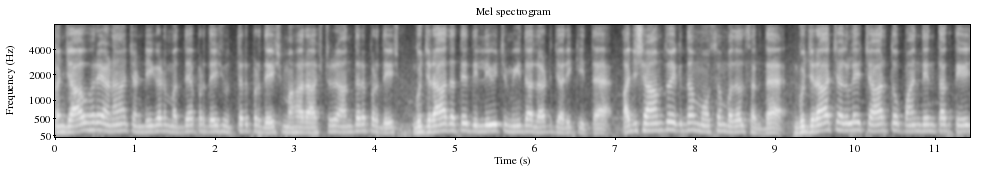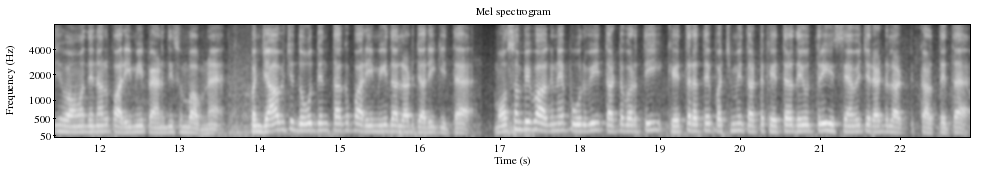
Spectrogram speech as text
ਪੰਜਾਬ, ਹਰਿਆਣਾ, ਚੰਡੀਗੜ੍ਹ ਮੱਧ ਪ੍ਰਦੇਸ਼, ਉੱਤਰ ਪ੍ਰਦੇਸ਼, ਮਹਾਰਾਸ਼ਟਰ, ਆਂਧਰ ਪ੍ਰਦੇਸ਼, ਗੁਜਰਾਤ ਅਤੇ ਦਿੱਲੀ ਵਿੱਚ ਮੀਂਹ ਦਾ ਅਲਰਟ ਜਾਰੀ ਕੀਤਾ ਹੈ। ਅੱਜ ਸ਼ਾਮ ਤੋਂ ਇੱਕਦਮ ਮੌਸਮ ਬਦਲ ਸਕਦਾ ਹੈ। ਗੁਜਰਾਤ 'ਚ ਅਗਲੇ 4 ਤੋਂ 5 ਦਿਨ ਤੱਕ ਤੇਜ਼ ਹਵਾਵਾਂ ਦੇ ਨਾਲ ਭਾਰੀ ਮੀਂਹ ਪੈਣ ਦੀ ਸੰਭਾਵਨਾ ਹੈ। ਪੰਜਾਬ ਵਿੱਚ 2 ਦਿਨ ਤੱਕ ਭਾਰੀ ਮੀਂਹ ਦਾ ਅਲਰਟ ਜਾਰੀ ਕੀਤਾ ਹੈ। ਮੌਸਮ ਵਿਭਾਗ ਨੇ ਪੂਰਬੀ ਤੱਟਵਰਤੀ ਖੇਤਰ ਅਤੇ ਪੱਛਮੀ ਤੱਟ ਖੇਤਰ ਦੇ ਉੱਤਰੀ ਹਿੱਸਿਆਂ ਵਿੱਚ ਰੈੱਡ ਅਲਰਟ ਕਰ ਦਿੱਤਾ ਹੈ।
